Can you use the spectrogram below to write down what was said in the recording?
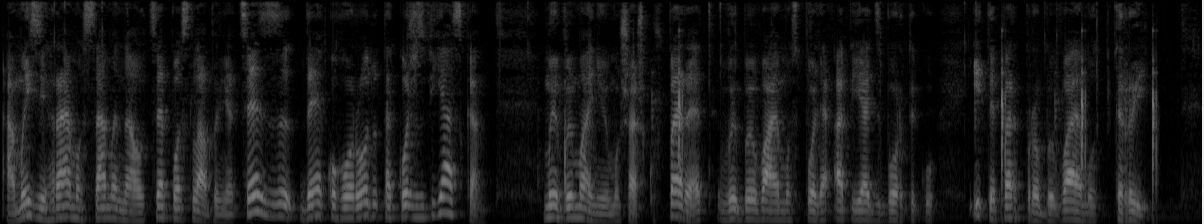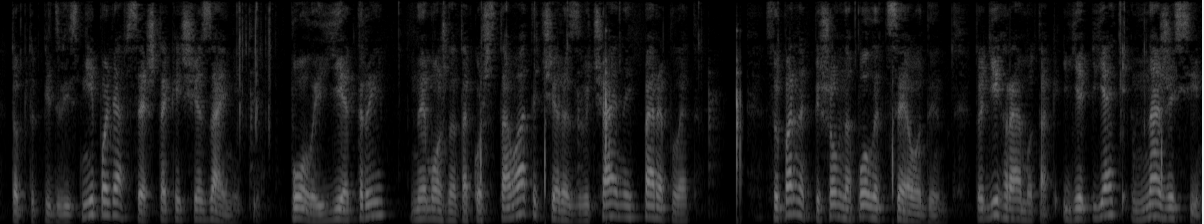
А ми зіграємо саме на оце послаблення. Це з деякого роду також зв'язка. Ми виманюємо шашку вперед, вибиваємо з поля А5 з бортику, і тепер пробиваємо 3. Тобто підвісні поля все ж таки ще зайняті. Поле Є3 не можна також ставати через звичайний переплет. Суперник пішов на поле С1. Тоді граємо так: Е5 на G7.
